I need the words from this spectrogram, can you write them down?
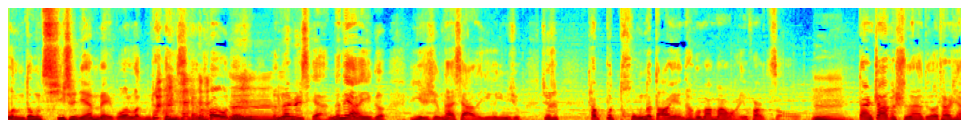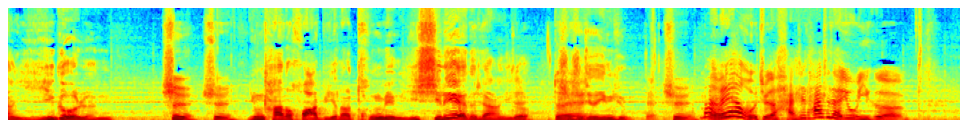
冷冻七十年，美国冷战前后的 冷战之前的那样一个意识形态下的一个英雄，就是他不同的导演他会慢慢往一块儿走。嗯，但是扎克施耐德他是想一个人，是是用他的画笔来统领一系列的这样一个史诗级的英雄。对，是漫威啊，我觉得还是他是在用一个。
